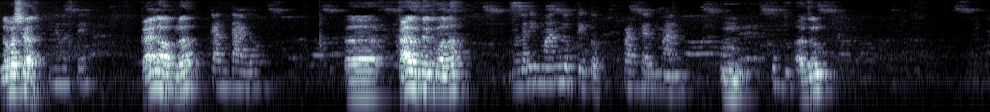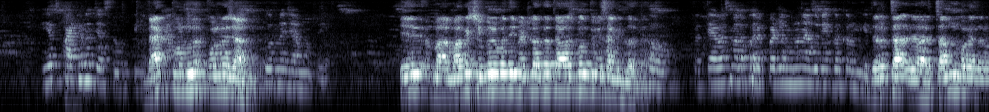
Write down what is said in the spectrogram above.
नमस्कार. नमस्ते. काय नाव आपलं? कांता आगाव अं, काय होतंय तुम्हाला? मला ही मान दुखते खूप. मान. खूप अजून? हेच जास्त बॅग पूर्ण पूर्ण जाम आहे. पूर्ण जाम होते हे मा- मागे शिबिरमध्ये भेटलं होतं त्यावेळेस पण तुम्ही सांगितलं होतं. हो. तर त्यावेळेस मला फरक पडला म्हणून अजून एकदा करून घेतलं. जरा चा- अं, चालून बघा जरा.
